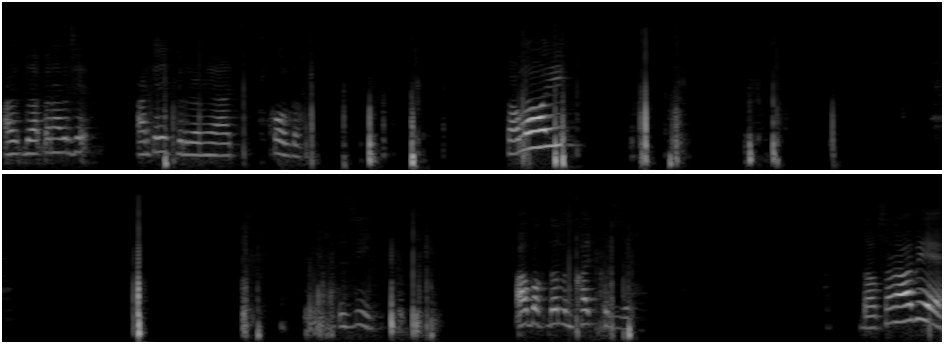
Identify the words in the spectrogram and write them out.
Abi dudaklarına bir şey hareket ettiriyorum ya. Tik oldu. Salah'ı. Düzey. Abi bak dalın kalp krizi. Dalsana abi.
